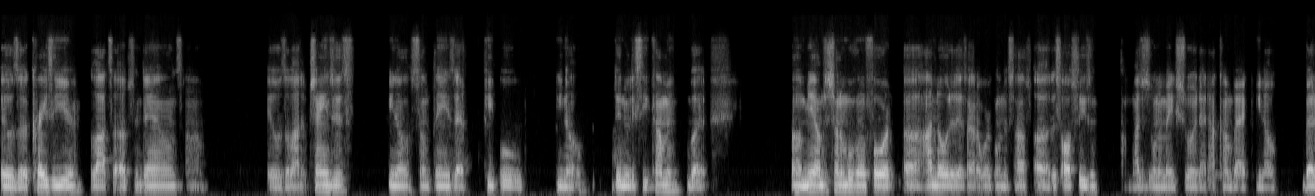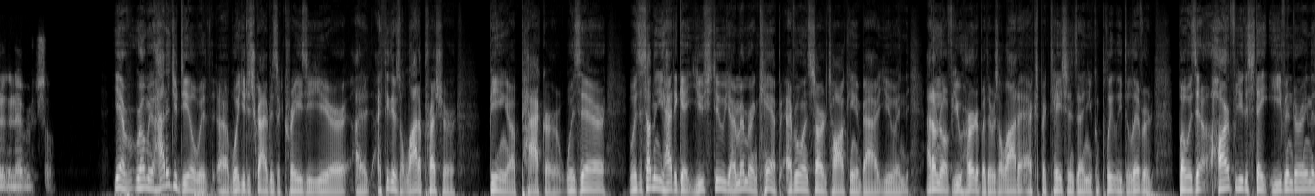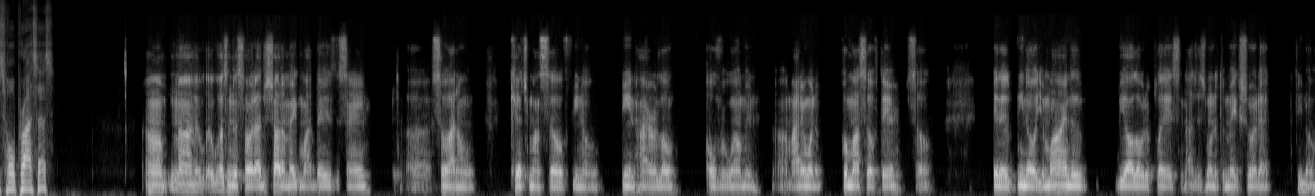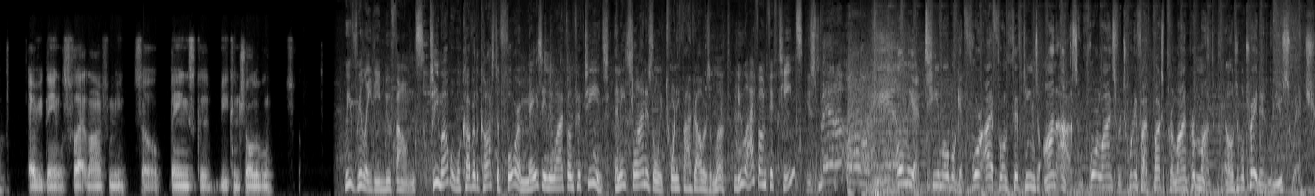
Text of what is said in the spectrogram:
it was a crazy year, lots of ups and downs. Um, it was a lot of changes, you know, some things that people, you know, didn't really see coming. But um, yeah, I'm just trying to move on forward. Uh, I know what it is. I got to work on this off, uh, this off season. Um, I just want to make sure that I come back, you know, better than ever. So. Yeah, Romeo, how did you deal with uh, what you described as a crazy year? I, I think there's a lot of pressure being a Packer. Was there was it something you had to get used to? Yeah, I remember in camp, everyone started talking about you, and I don't know if you heard it, but there was a lot of expectations, and you completely delivered. But was it hard for you to stay even during this whole process? Um, no, it, it, wasn't this hard. I just try to make my days the same, uh, so I don't catch myself, you know, being high or low, overwhelming. Um, I didn't want to put myself there, so it, you know, your mind will be all over the place, and I just wanted to make sure that, you know, everything was flatline for me, so things could be controllable. We really need new phones. T-Mobile will cover the cost of four amazing new iPhone 15s, and each line is only $25 a month. New iPhone 15s? Only at T-Mobile get four iPhone 15s on us and four lines for 25 bucks per line per month with eligible trade-in when you switch.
